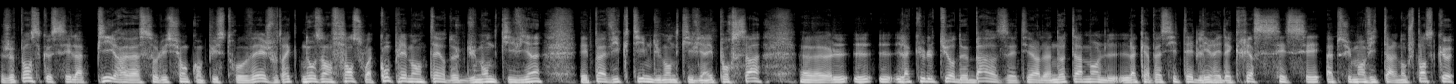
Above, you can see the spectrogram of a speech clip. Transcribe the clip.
je pense que c'est la pire solution qu'on puisse trouver. Je voudrais que nos enfants soient complémentaires du monde qui vient et pas victimes du monde qui vient. Et pour ça, la culture de base, c'est-à-dire notamment la capacité de lire et d'écrire, c'est absolument vital. Donc je pense que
